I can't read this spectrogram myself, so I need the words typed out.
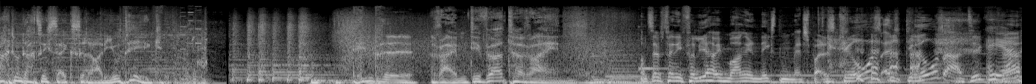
886 Radiothek. Tempel reimt die Wörter rein. Und selbst wenn ich verliere, habe ich morgen den nächsten Matchball. Das ist groß, echt großartig. Ja,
